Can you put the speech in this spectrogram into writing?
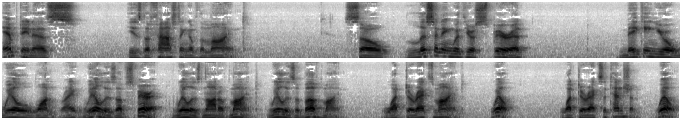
Emptiness is the fasting of the mind. So, listening with your spirit, making your will one, right? Will is of spirit. Will is not of mind. Will is above mind. What directs mind? Will. What directs attention? Will.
